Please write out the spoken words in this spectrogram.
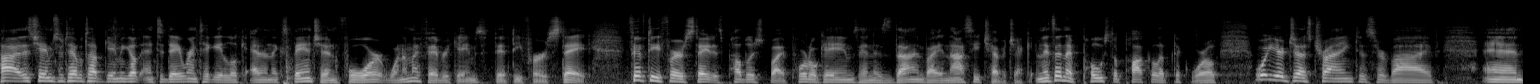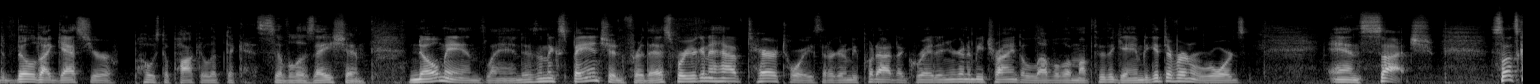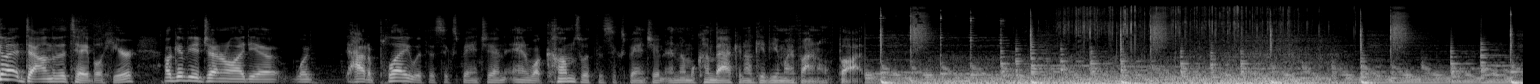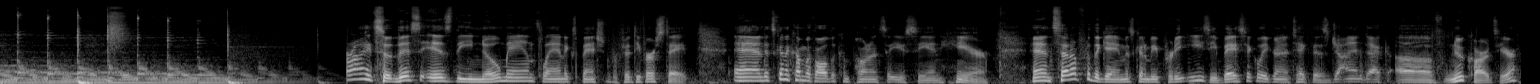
Hi, this is James from Tabletop Gaming Guild, and today we're going to take a look at an expansion for one of my favorite games, 51st State. 51st State is published by Portal Games and is designed by Ignacy Trzewiczek, and it's in a post-apocalyptic world where you're just trying to survive and build, I guess, your post-apocalyptic civilization. No Man's Land is an expansion for this where you're going to have territories that are going to be put out in a grid and you're going to be trying to level them up through the game to get different rewards and such. So let's go ahead down to the table here. I'll give you a general idea what how to play with this expansion and what comes with this expansion, and then we'll come back and I'll give you my final thought. All right, so this is the No Man's Land expansion for 51st State, and it's going to come with all the components that you see in here. And setup for the game is going to be pretty easy. Basically, you're going to take this giant deck of new cards here,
